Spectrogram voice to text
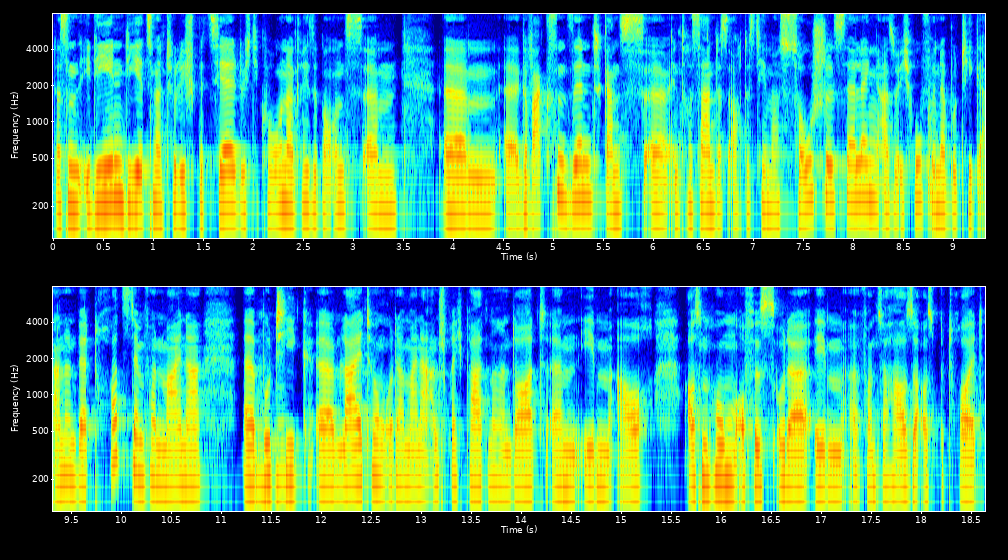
Das sind Ideen, die jetzt natürlich speziell durch die Corona-Krise bei uns ähm, ähm, äh, gewachsen sind. Ganz äh, interessant ist auch das Thema Social Selling. Also ich rufe in der Boutique an und werde trotzdem von meiner äh, mhm. Boutique-Leitung äh, oder meiner Ansprechpartnerin dort ähm, eben auch aus dem Homeoffice oder eben äh, von zu Hause aus betreut.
